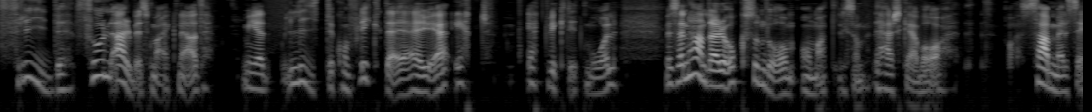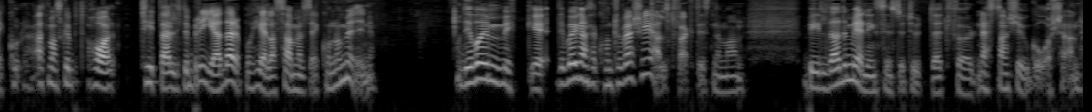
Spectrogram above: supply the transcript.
fridfull arbetsmarknad med lite konflikter är ju ett, ett viktigt mål. Men sen handlar det också om, om att liksom det här ska vara samhällsekonomi, att man ska ha, titta lite bredare på hela samhällsekonomin. Det var ju mycket, det var ju ganska kontroversiellt faktiskt när man bildade Medlingsinstitutet för nästan 20 år sedan.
